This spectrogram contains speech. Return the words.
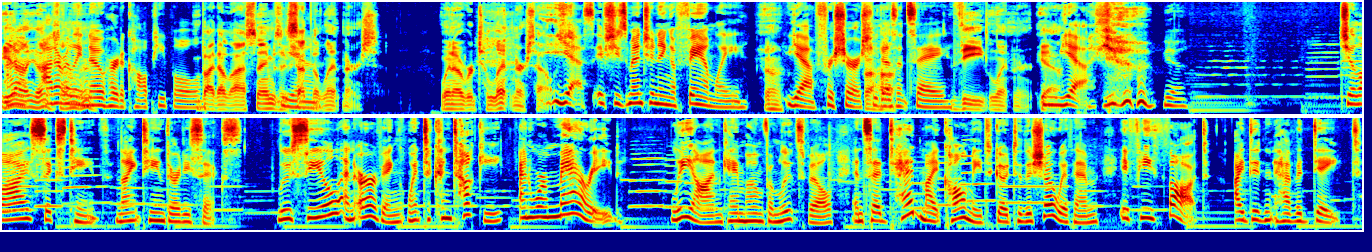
I Yeah, don't, yeah, I don't really yeah. know her to call people. By their last names, except Yeah. the Lintners. Went over to Lintner's house. yes, if she's mentioning a family, Uh-huh. yeah, for sure. She doesn't say. The Lintner. Yeah. Yeah. Yeah. yeah. July 16th, 1936. Lucille and Irving went to Kentucky and were married. Leon came home from Lutesville and said Ted might call me to go to the show with him if he thought I didn't have a date.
